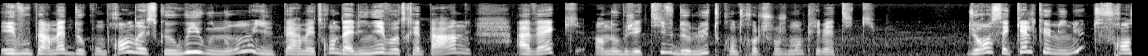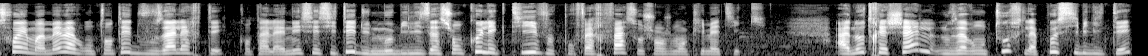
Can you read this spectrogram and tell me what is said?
et vous permettre de comprendre est-ce que oui ou non ils permettront d'aligner votre épargne avec un objectif de lutte contre le changement climatique. Durant ces quelques minutes, François et moi-même avons tenté de vous alerter quant à la nécessité d'une mobilisation collective pour faire face au changement climatique. À notre échelle, nous avons tous la possibilité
